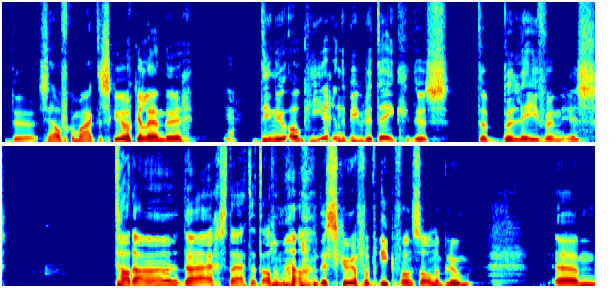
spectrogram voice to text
De zelfgemaakte scheurkalender. Ja. Die nu ook hier in de bibliotheek dus te beleven is. Tada, daar staat het allemaal. De scheurfabriek van Zonnebloem. Ehm,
